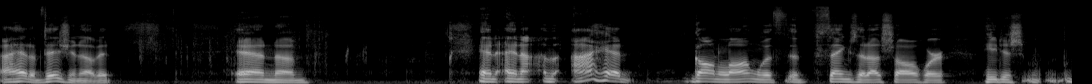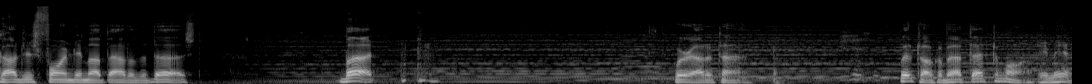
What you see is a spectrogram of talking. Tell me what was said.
I had a vision of it, and um, and and I, I had gone along with the things that I saw where he just God just formed him up out of the dust. But we're out of time. We'll talk about that tomorrow. Amen.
